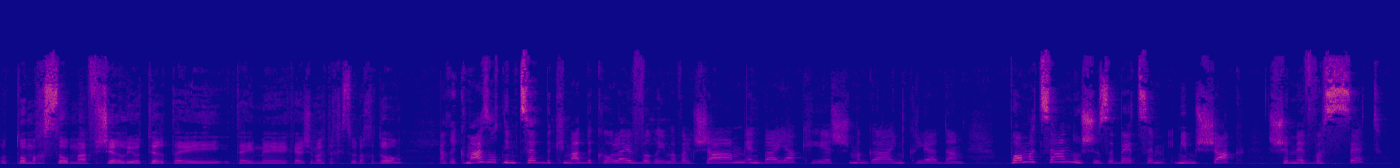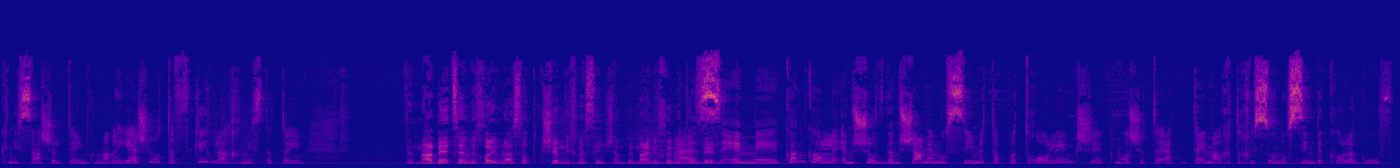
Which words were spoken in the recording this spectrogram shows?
אותו מחסום מאפשר ליותר תאי, תאים אה, כאלה של מערכת החיסון לחדור? הרקמה הזאת נמצאת כמעט בכל האיברים, אבל שם אין בעיה כי יש מגע עם כלי הדם. פה מצאנו שזה בעצם ממשק שמווסת כניסה של תאים, כלומר יש לו תפקיד להכניס את התאים. ומה בעצם הם יכולים לעשות כשהם נכנסים שם? במה הם יכולים לטפל? אז הם, אה, קודם כל, הם שוב, גם שם הם עושים את ה patrolling, שכמו שתאי מערכת החיסון עושים בכל הגוף.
